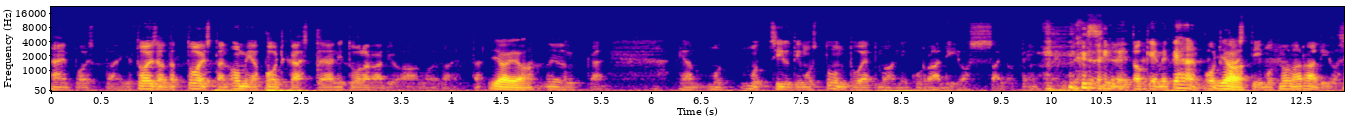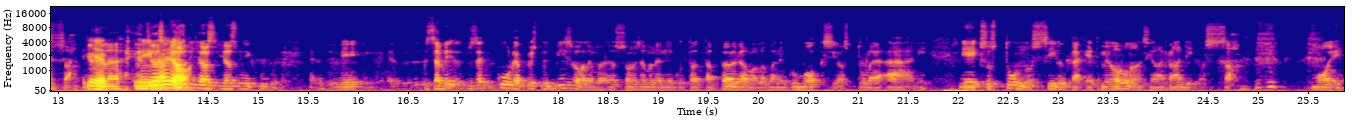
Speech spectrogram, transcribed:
näin poispäin. Ja toisaalta toistan omia podcasteja niin tuolla radioaalloilla, että joo, joo. mä, tykkään. Ja, Mutta mut silti musta tuntuu, että mä oon niinku radiossa jotenkin. Silleen, että okei, me tehdään podcastia, mutta me ollaan radiossa. Kyllä. Niin, jos, no jos, jos, jos, niinku, niin, sä, sä kuulija pystyt visuaalimaan, jos on semmoinen niinku, tota, pöydällä oleva niinku, boksi, jos tulee ääni, niin eikö susta tunnu siltä, että me ollaan siellä radiossa? Moi.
